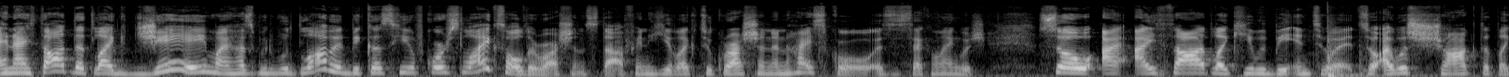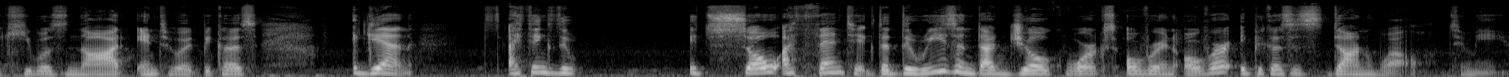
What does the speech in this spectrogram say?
and i thought that like jay my husband would love it because he of course likes all the russian stuff and he like took russian in high school as a second language. So i, I thought like he would be into it. So i was shocked that like he was not into it because again i think the it's so authentic that the reason that joke works over and over is because it's done well to me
